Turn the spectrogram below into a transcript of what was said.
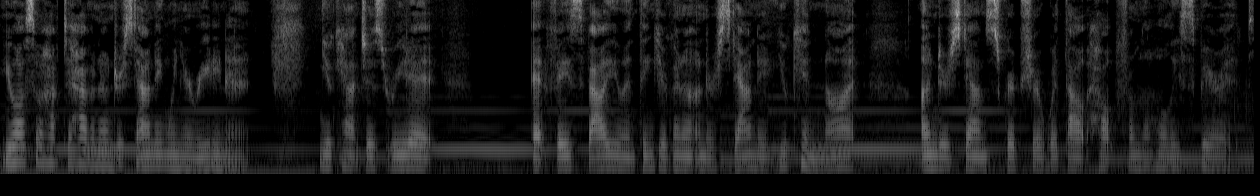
you also have to have an understanding when you're reading it. You can't just read it at face value and think you're going to understand it. You cannot understand scripture without help from the holy spirit.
